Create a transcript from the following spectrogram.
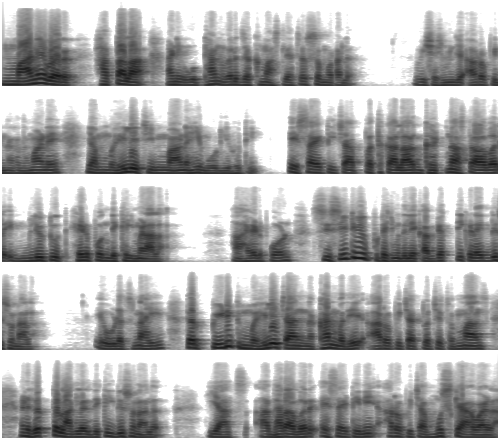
मानेवर हाताला आणि ओठांवर जखमा असल्याचं समोर आलं. विशेष म्हणजे आरोपी नरधमाने या महिलेची मानही मोडली होती. एस आय टीच्या पथकाला घटनास्थळावर एक ब्ल्यूटूथ हेडफोन देखील मिळाला. हा headphone C C T V फुटेजमधील एका व्यक्तीकडे दिसून आला. एवढंच नाही तर पीडित महिलेच्या नखांमध्ये आरोपीच्या त्वचेचं मांस आणि रक्त लागलेलं देखील दिसून आलं. याच आधारावर एस आय टीने आरोपीच्या मुसक्या आवळला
